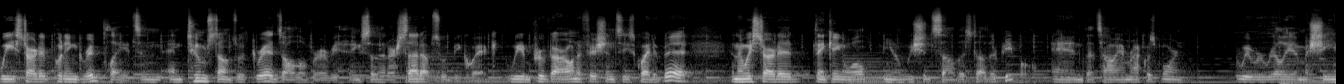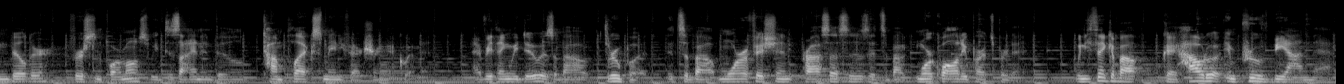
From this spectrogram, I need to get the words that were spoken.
We started putting grid plates and, and tombstones with grids all over everything so that our setups would be quick. We improved our own efficiencies quite a bit, and then we started thinking, well, you know, we should sell this to other people. And that's how Amrok was born. We were really a machine builder, first and foremost. We design and build complex manufacturing equipment. Everything we do is about throughput. It's about more efficient processes. It's about more quality parts per day. When you think about, okay, how to improve beyond that,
